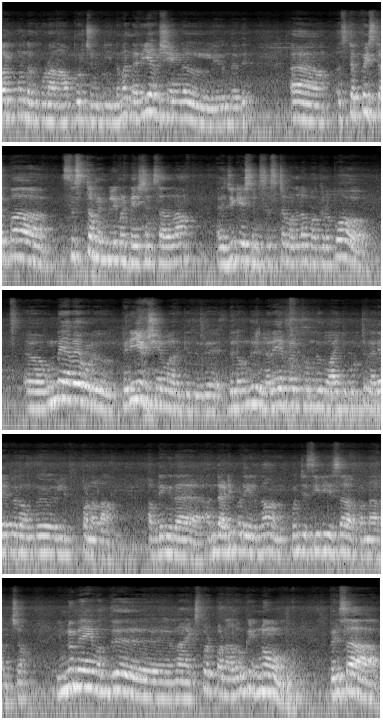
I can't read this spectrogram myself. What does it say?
ஒர்க் பண்ணுறதுக்குண்டான ஆப்பர்ச்சுனிட்டி இந்த மாதிரி நிறைய விஷயங்கள் இருந்தது. ஸ்டெப் பை ஸ்டெப்பாக சிஸ்டம் இம்ப்ளிமெண்டேஷன்ஸ் அதெல்லாம் எஜுகேஷன் சிஸ்டம் அதெல்லாம் பார்க்குறப்போ உண்மையாகவே ஒரு பெரிய விஷயமா இருக்குது இது. இதில் வந்து நிறைய பேருக்கு வந்து வாய்ப்பு கொடுத்து நிறைய பேரை வந்து லிஃப்ட் பண்ணலாம் அப்படிங்கிற அந்த அடிப்படையில் தான் கொஞ்சம் சீரியஸாக பண்ண ஆரம்பித்தோம் இன்னுமே வந்து நான் எக்ஸ்பெக்ட் பண்ண அளவுக்கு இன்னும் பெருசாக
